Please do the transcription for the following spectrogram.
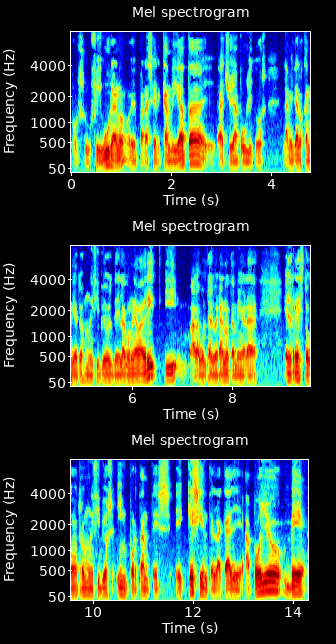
por, su figura ¿no? Eh, para ser candidata, eh, ha hecho ya públicos la mitad de los candidatos municipios de la Comunidad de Madrid y a la vuelta del verano también hará el resto con otros municipios importantes. Eh, ¿Qué siente en la calle? ¿Apoyo? ¿Ve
